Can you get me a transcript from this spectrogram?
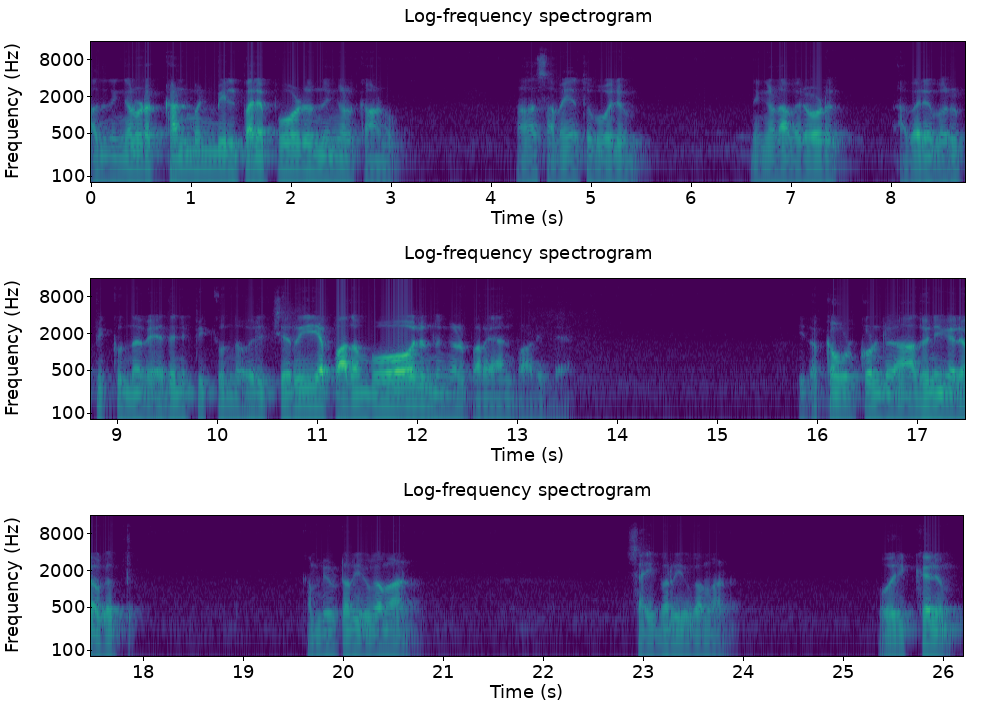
അത് നിങ്ങളുടെ കൺമുൻപിൽ പലപ്പോഴും നിങ്ങൾ കാണും. ആ സമയത്ത് പോലും നിങ്ങൾ അവരോട് അവരെ വെറുപ്പിക്കുന്ന വേദനിപ്പിക്കുന്ന ഒരു ചെറിയ പദം പോലും നിങ്ങൾ പറയാൻ പാടില്ല. ഇതൊക്കെ ഉൾക്കൊണ്ട് ആധുനിക ലോകത്ത് കമ്പ്യൂട്ടർ യുഗമാണ് സൈബർ യുഗമാണ്. ഒരിക്കലും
